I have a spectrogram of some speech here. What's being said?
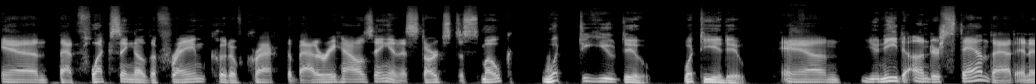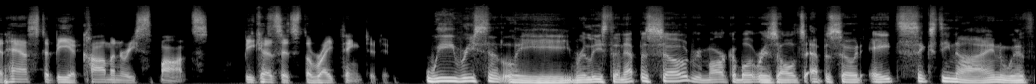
And that flexing of the frame could have cracked the battery housing and it starts to smoke. What do you do? What do you do? And you need to understand that. And it has to be a common response because it's the right thing to do. We recently released an episode, Remarkable Results, episode 869 with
